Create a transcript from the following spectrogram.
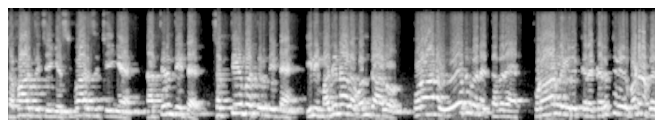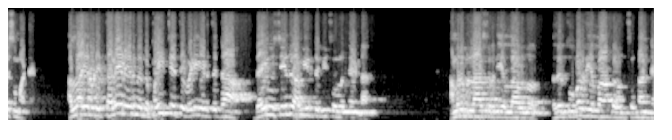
ஷஃபாத்து செய்யுங்க சிபாரிசு செய்யுங்க. நான் திருந்திட்டேன் சத்தியமா திருந்திட்டேன். இனி மதினால வந்தாலும் குரான ஓதுவனை தவிர குரான்ல இருக்கிற கருத்து வேறுபாடு நான் பேச மாட்டேன். அல்லாஹ் என்னுடைய தலையில இருந்து அந்த பைத்தியத்தை வெளியே எடுத்துட்டான் தயவு செய்து அமீர் தபி சொல்லுங்க அமருபுல்லாஸ் எல்லாவனும் அதற்கு உமரதி அல்லாஹ் சொன்னாங்க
